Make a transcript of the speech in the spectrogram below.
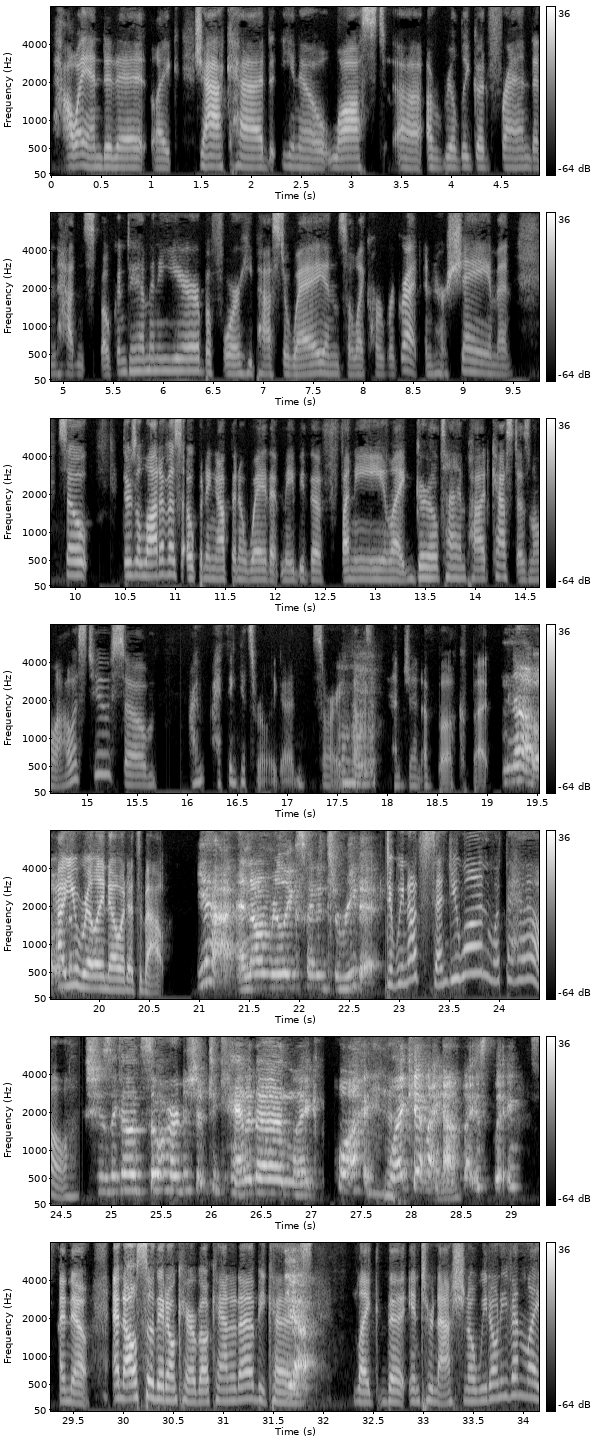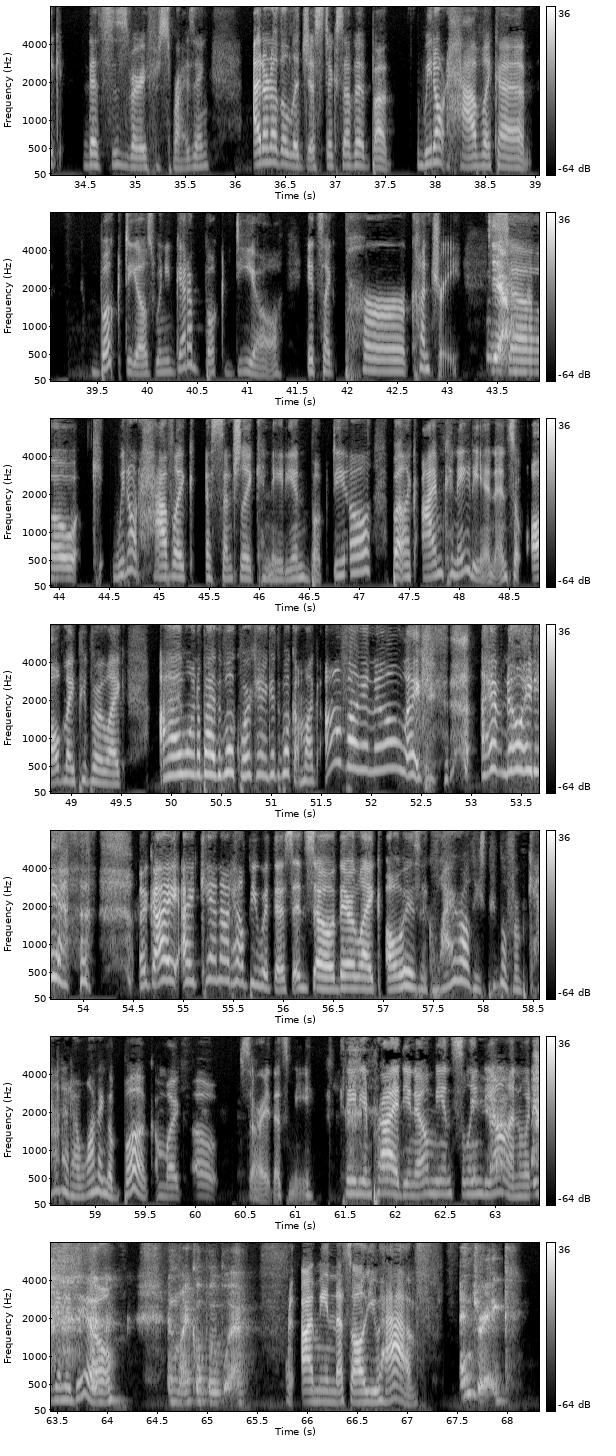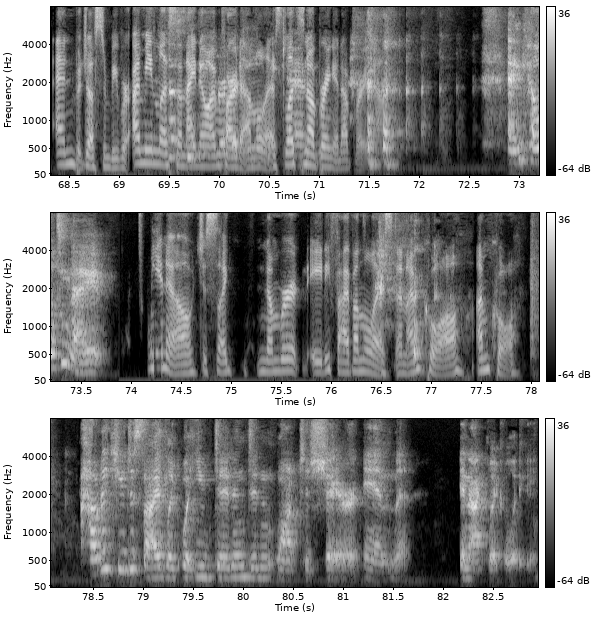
how I ended it. Like Jac had, you know, lost uh, a really good friend and hadn't spoken to him in a year before he passed away and so like her regret and her shame and so there's a lot of us opening up in a way that maybe the funny like girl time podcast doesn't allow us to so I'm, i think it's really good sorry mm-hmm. that was mm-hmm. a tangent of book but no how you really know what it's about yeah, and now I'm really excited to read it. Did we not send you one? What the hell? She was like, "Oh, it's so hard to ship to Canada," and like, why? Why can't I have nice things? I know, and also they don't care about Canada because, yeah. like, the international. We don't even like. This is very surprising. I don't know the logistics of it, but we don't have like a book deals, when you get a book deal, it's like per country. Yeah. So we don't have like essentially a Canadian book deal, but like I'm Canadian. And so all my people are like, I want to buy the book. Where can I get the book? I'm like, I don't fucking know. Like, I have no idea. like, I, I cannot help you with this. And so they're like, always like, why are all these people from Canada wanting a book? I'm like, oh, sorry, that's me. Canadian pride, you know, me and Celine Yeah. Dion. What are you going to do? and Michael Bublé I mean, that's all you have. and Drake And but Justin Bieber. I mean, listen, I know I'm far down the list. Let's not bring it up right now. and Keltie Knight. You know, just like number 85 on the list, and I'm cool. I'm cool. How did you decide like what you did and didn't want to share in in Act Like a Lady?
